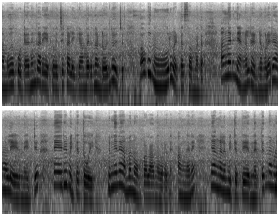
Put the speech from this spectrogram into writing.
നമുക്ക് കൂട്ടാനും കറിയൊക്കെ വെച്ച് കളിക്കാൻ വരുന്നുണ്ടോ? എന്ന് ചോദിച്ചു. അവൾക്ക് നൂറ് വട്ട സമ്മതം. അങ്ങനെ ഞങ്ങൾ രണ്ടും കൂടെ രാവിലെ എഴുന്നേറ്റ് നേരെ മുറ്റത്ത് പോയി. കുഞ്ഞിനെ അമ്മ നോക്കോളാന്ന് പറഞ്ഞു. അങ്ങനെ ഞങ്ങൾ മുറ്റത്ത് ചെന്നിട്ട് നമ്മൾ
